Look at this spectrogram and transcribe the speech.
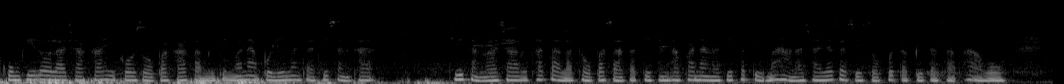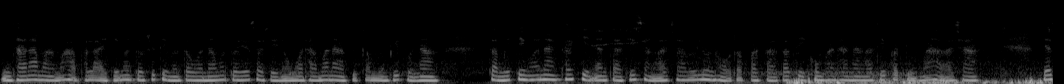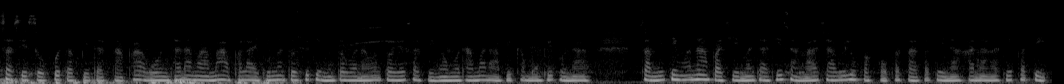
คุมพิโลราชาคาหิโกโสปะคาสามิติงวนางปุริมันจาที่สังทา ที่สังราชาทัตตาละโถปัสสาสติกันทัพพนางอธิปติมหาราชายสัสสิโสกุตตปิตสาภาโวอินทานามามหาพลายที่มันโตชุติมันโตวันะมันโตยสัสสิโนโมธรรมนาพิกามุงพิขุนาง สามิติงวานางทักขินอันตาที่สังราชาวิรุณโหตปัสสาสติกุมพันธานางอธิปติมหาราชายสัสสิโสกุตปิตัสสาภาโวินทนามามหาพลายที่มันโตชุติมันโตวนนะมันโตยสัสสีโนโมทามนาพิกมุงพิขุนาสามิติงวานางปัจฉิมันตาที่สังราชาวิรุปโขปัสสาสตินาคานางอธิปติ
